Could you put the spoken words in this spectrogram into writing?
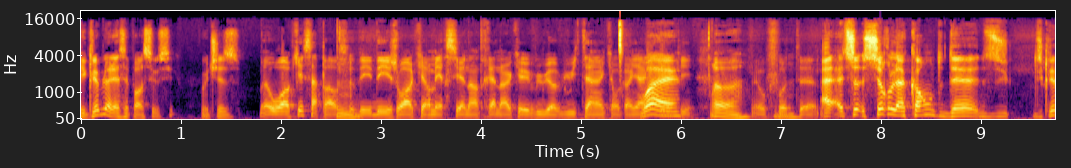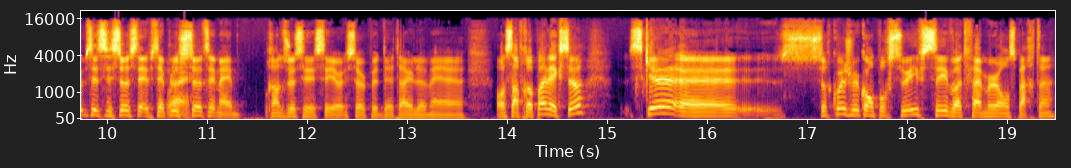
le club l'a laissé passer aussi, which is. Ben, Au hockey, ça passe. Mm. là. Des, des joueurs qui remercient un entraîneur qui a a 8 ans, qui ont gagné Ouais. puis- Ouais, ouais. mais au foot, euh, Ah, sur, sur le compte de, du, du club, c'est c'est ça, c'est c'est plus Ouais. ça, tu sais, mais rendu là, c'est- c'est un c'est un peu de détail, là, mais euh, on s'en fera pas avec ça. Ce que, euh, sur quoi je veux qu'on poursuive, c'est votre fameux 11 partant.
